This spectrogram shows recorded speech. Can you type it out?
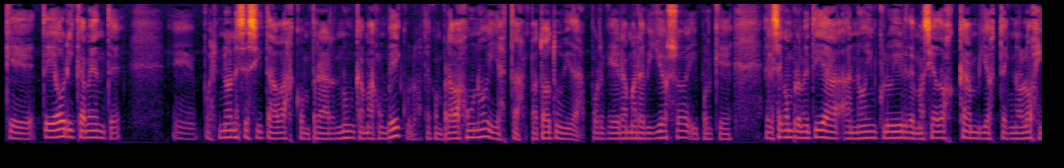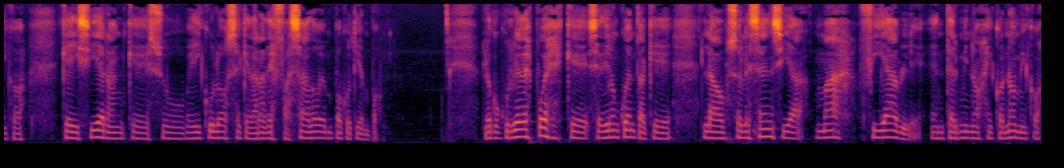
que teóricamente eh, pues no necesitabas comprar nunca más un vehículo, te comprabas uno y ya está, para toda tu vida, porque era maravilloso y porque él se comprometía a no incluir demasiados cambios tecnológicos que hicieran que su vehículo se quedara desfasado en poco tiempo. Lo que ocurrió después es que se dieron cuenta que la obsolescencia más fiable en términos económicos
